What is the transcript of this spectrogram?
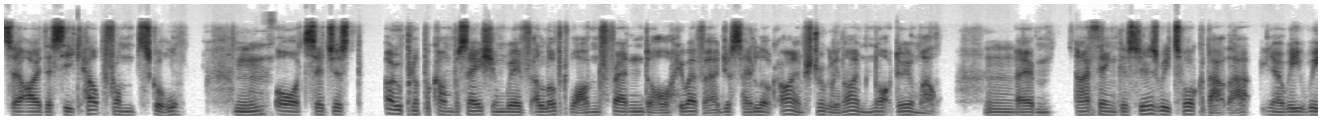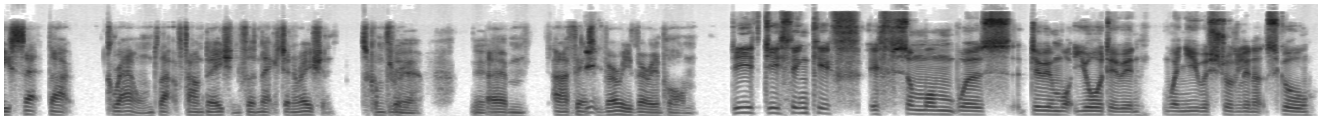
to either seek help from school Mm. or to just open up a conversation with a loved one, friend, or whoever, and just say, "Look, I am struggling. I'm not doing well." Mm. Um, and I think as soon as we talk about that, you know, we we set that ground, that foundation for the next generation to come through. Yeah. Yeah. Um, and I think it's very, very important. Do you do you think if if someone was doing what you're doing when you were struggling at school,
